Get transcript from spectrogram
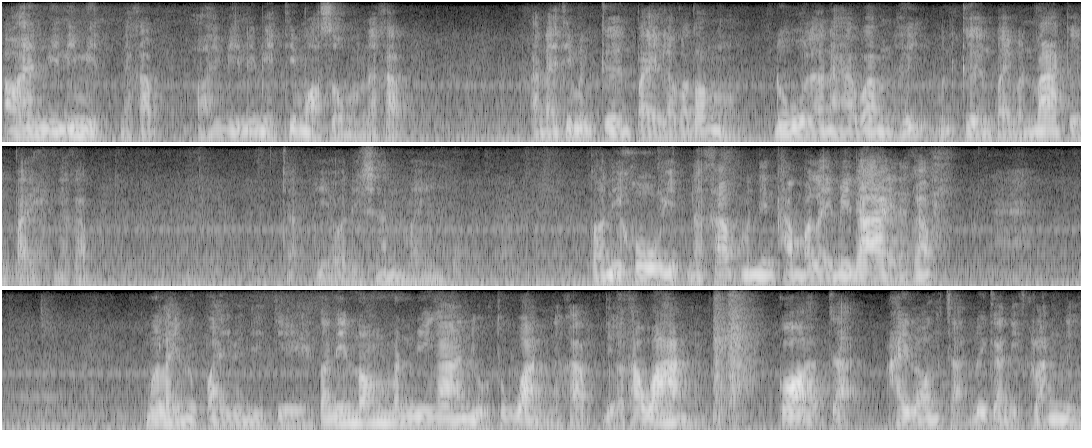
เอาให้มีลิมิตนะครับ เอาให้มีลิมิตที่เหมาะสมนะครับ อันไหนที่มันเกินไปเราก็ต้องดูแล้วนะฮะว่ามันเฮ้ยมันเกินไปมันมากเกินไปนะครับ จะมีออดิชั่นไหม ตอนนี้โควิดนะครับ มันยังทำอะไรไม่ได้นะครับ เมื่อไหร่นุกปาจะเป็นดีเจตอนนี้น้องมันมีงานอยู่ทุกวันนะครับ เดี๋ยวถ้าว่างก็จะให้ลองจัดด้วยกันอีกครั้งหนึ่ง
